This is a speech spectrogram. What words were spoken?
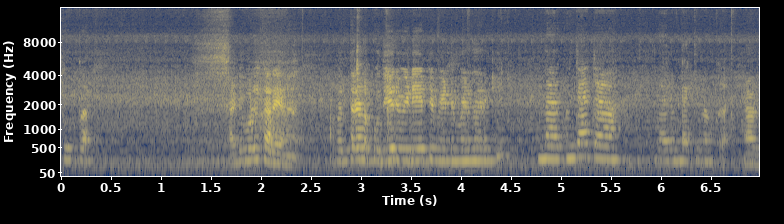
സൂപ്പർ. അടിപൊളി കറിയാണ്. അപ്പോൾ ഇത്രയുള്ള പുതിയൊരു വീഡിയോ ആയിട്ട് വീണ്ടും വരുന്നതായിരിക്കും. എല്ലാവർക്കും ടാറ്റാ. എല്ലാവരും ഉണ്ടാക്കി നോക്കുക. അതെ.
